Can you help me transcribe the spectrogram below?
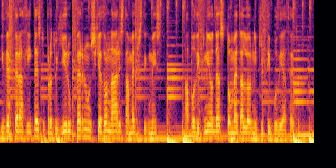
οι δευτεραθλητές του πρώτου γύρου παίρνουν σχεδόν άριστα μέχρι στιγμής, αποδεικνύοντας το μέταλλο νικητή που διαθέτουν.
